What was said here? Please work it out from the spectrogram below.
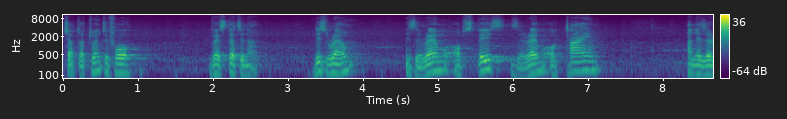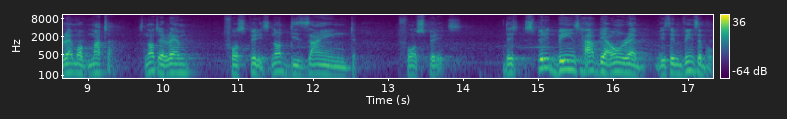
chapter 24, verse 39. This realm is a realm of space, is a realm of time, and is a realm of matter. It's not a realm for spirits, not designed for spirits. The spirit beings have their own realm, it's invincible.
